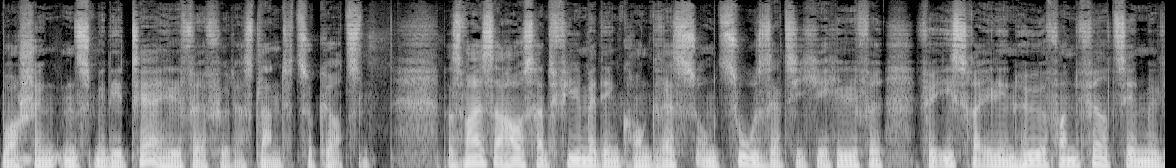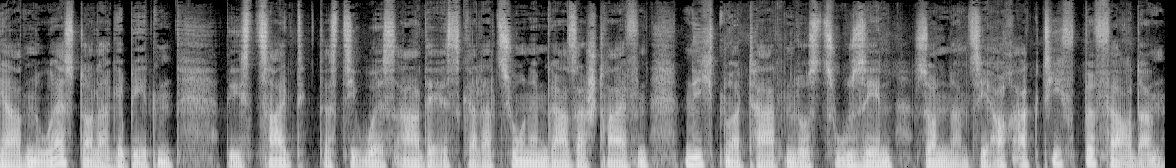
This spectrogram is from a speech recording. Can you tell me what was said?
Washingtons Militärhilfe für das Land zu kürzen. Das Weiße Haus hat vielmehr den Kongress um zusätzliche Hilfe für Israel in Höhe von 14 Milliarden US-Dollar gebeten. Dies zeigt, dass die USA der Eskalation im Gazastreifen nicht nur tatenlos zusehen, sondern sie auch aktiv befördern.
